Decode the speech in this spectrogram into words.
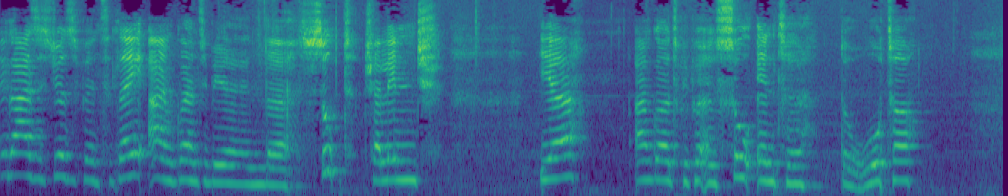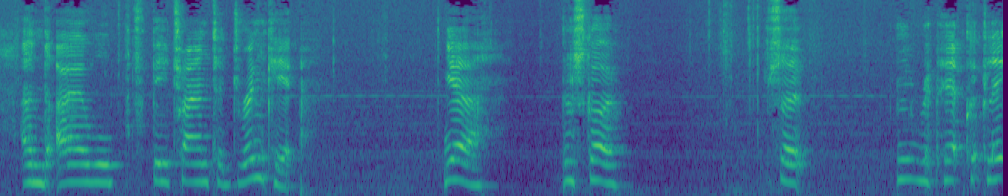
Hey guys, it's Josephine. Today I'm going to be in the salt challenge. Yeah, I'm going to be putting salt into the water and I will be trying to drink it. Yeah, let's go. So, let me rip it quickly.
